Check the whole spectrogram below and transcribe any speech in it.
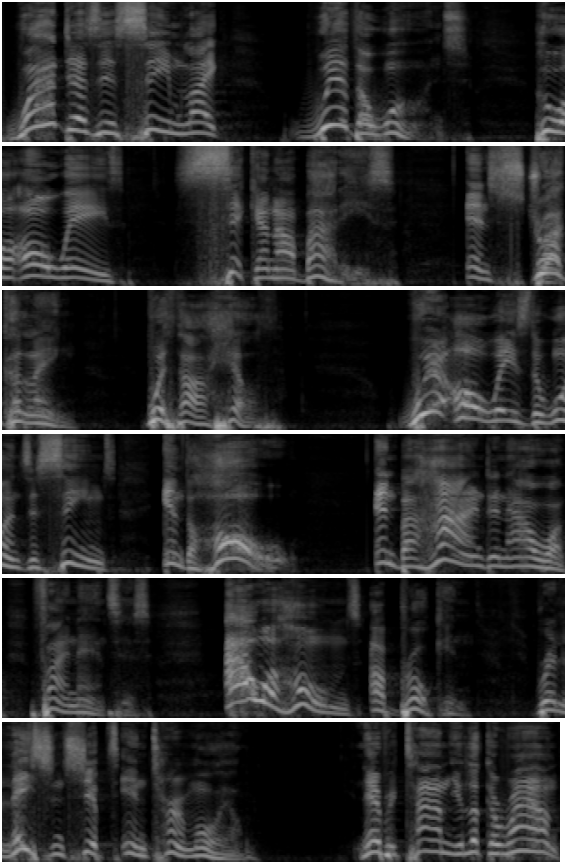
Why does it seem like we're the ones who are always sick in our bodies and struggling with our health? We're always the ones, it seems, in the hole and behind in our finances. Our homes are broken, relationships in turmoil. And every time you look around,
